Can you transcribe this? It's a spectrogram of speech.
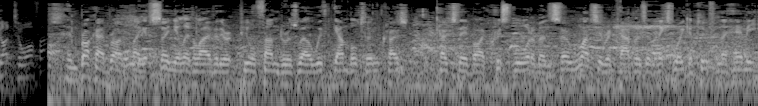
got to offer. And Brock O'Brien playing at senior level over there at Peel Thunder as well with Gumbleton, coached, coached there by Chris Waterman. So once he recovers in the next week or two from the hammy,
